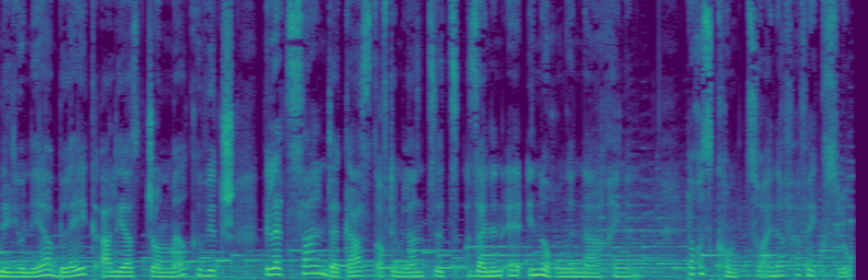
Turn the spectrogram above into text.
Millionär Blake alias John Malkovich will als zahlender Gast auf dem Landsitz seinen Erinnerungen nachhängen. Doch es kommt zu einer Verwechslung.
